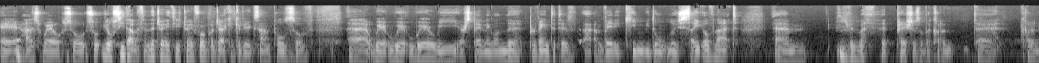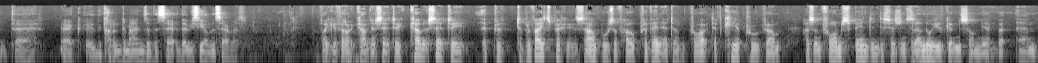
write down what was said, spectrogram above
Uh, as well. So, so you'll see that within the 23-24 budget. I could give you examples of uh, where, where, where we are spending on the preventative. I'm very keen we don't lose sight of that, um, even with the pressures of the current uh, current the current demands of the that we see on the service. Thank you for that, Cabinet Secretary. Cabinet Secretary, to provide specific examples of how preventative and proactive care programme has informed spending decisions, and I know you've given some there, but um,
